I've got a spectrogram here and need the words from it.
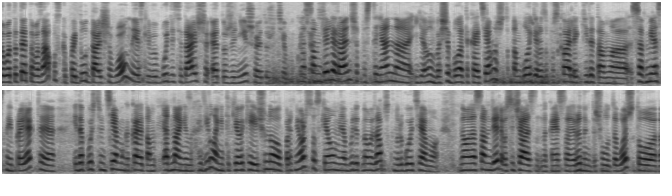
но вот от этого запуска пойдут дальше волны, если вы будете дальше эту же нишу, эту же тему На качать. самом деле раньше постоянно я, ну, вообще была такая тема, что там блогеры запускали какие-то там э, совместные проекты, и, допустим, тема какая-то там одна не заходила, они такие, окей, ищу новое партнерство, с кем у меня будет новый запуск на другую тему. Но на самом деле вот сейчас, наконец-то, рынок дошел до того, что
